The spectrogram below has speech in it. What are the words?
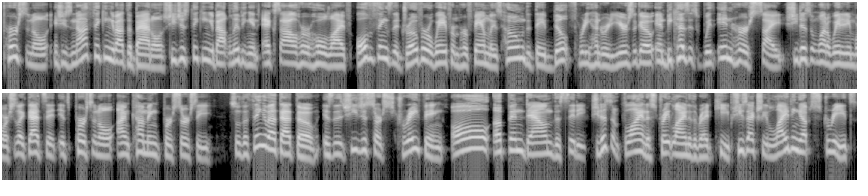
personal, and she's not thinking about the battle, she's just thinking about about living in exile her whole life, all the things that drove her away from her family's home that they built 300 years ago, and because it's within her sight, she doesn't want to wait anymore. She's like, that's it, it's personal, I'm coming for Cersei. So the thing about that though is that she just starts strafing all up and down the city. She doesn't fly in a straight line to the Red Keep. She's actually lighting up streets,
